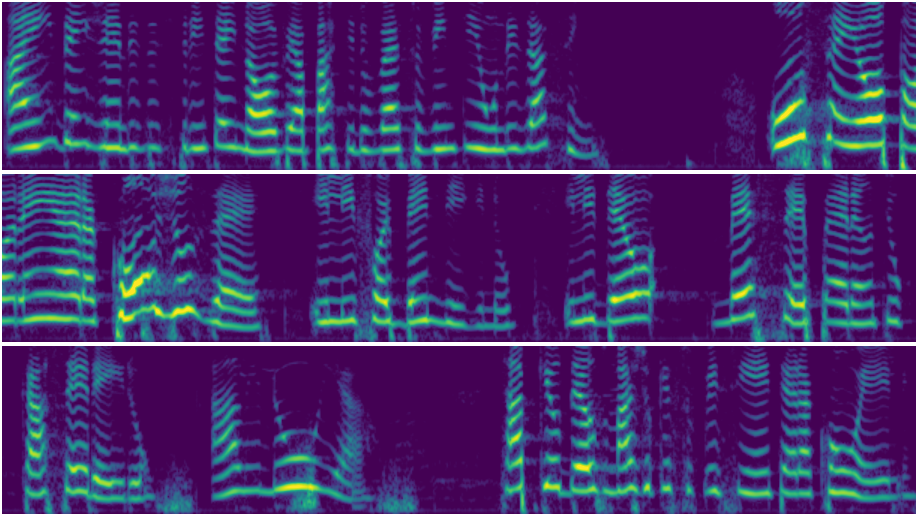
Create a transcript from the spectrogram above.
Ainda em Gênesis 39, a partir do verso 21, diz assim: O Senhor, porém, era com José e lhe foi benigno, e lhe deu mercê perante o carcereiro. Aleluia. Sabe que o Deus mais do que suficiente era com ele.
